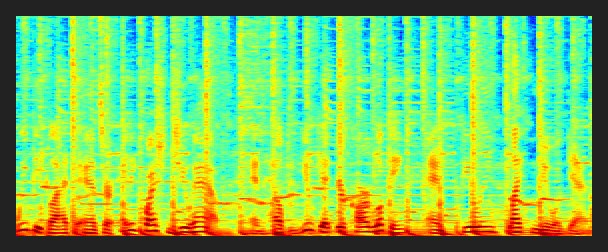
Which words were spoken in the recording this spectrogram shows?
We'd be glad to answer any questions you have and help you get your car looking and feeling like new again.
